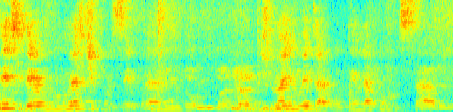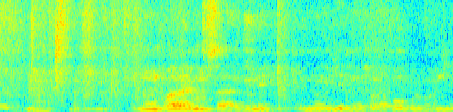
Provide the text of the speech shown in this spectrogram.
nekirevu mwakikuze bulala kimanyi wetaaga ogendako mu saaluuni nontwalayo musaaluni enungi enenkolako obulungi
